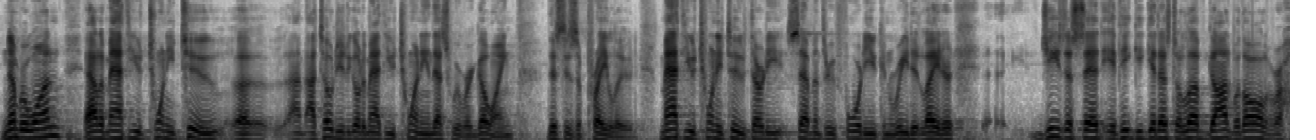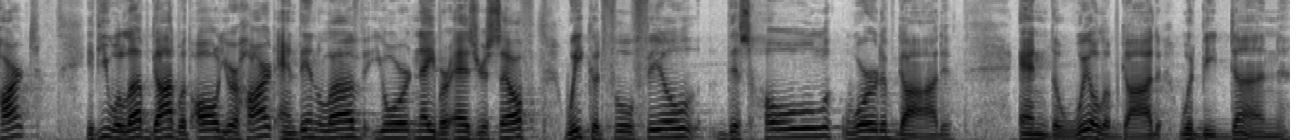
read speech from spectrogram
Number one, out of Matthew 22, uh, I, I, told you to go to Matthew 20, and that's where we're going. This is a prelude. Matthew 22, 37 through 40, you can read it later. Jesus said, if he could get us to love God with all of our heart, if you will love God with all your heart and then love your neighbor as yourself, we could fulfill this whole Word of God, and the will of God would be done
